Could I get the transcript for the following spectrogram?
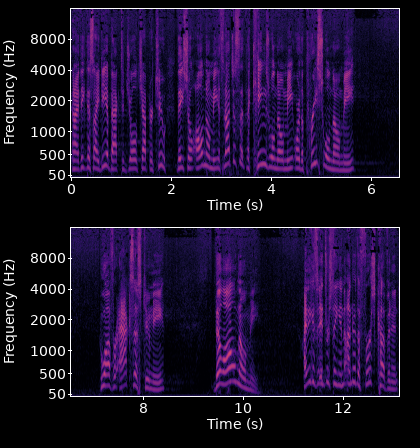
And I think this idea back to Joel chapter 2, they shall all know me. It's not just that the kings will know me or the priests will know me who offer access to me, they'll all know me. I think it's interesting, and under the first covenant,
